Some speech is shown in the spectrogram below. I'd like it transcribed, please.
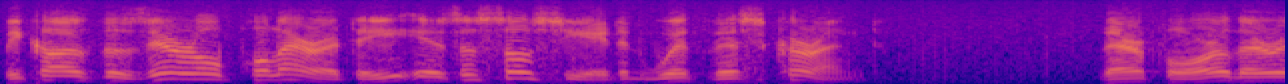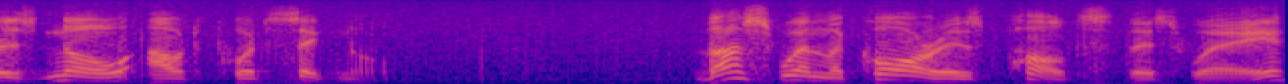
because the zero polarity is associated with this current. Therefore, there is no output signal. Thus, when the core is pulsed this way,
